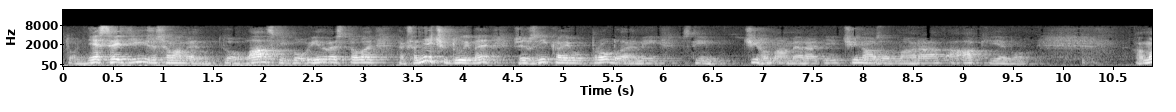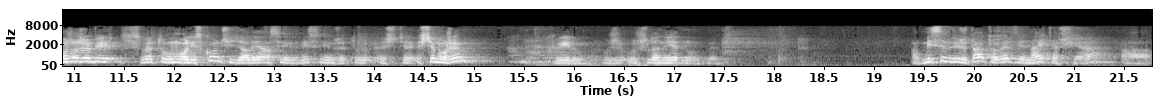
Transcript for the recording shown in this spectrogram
to nesedí, že sa máme do lásky k Bohu investovať, tak sa nečudujme, že vznikajú problémy s tým, či ho máme radi, či nás on má rád a aký je Boh. A možno, že by sme tu mohli skončiť, ale ja si myslím, že tu ešte... Ešte môžem? Chvíľu. Už, už len jednu vec. A myslím si, že táto vec je najťažšia a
